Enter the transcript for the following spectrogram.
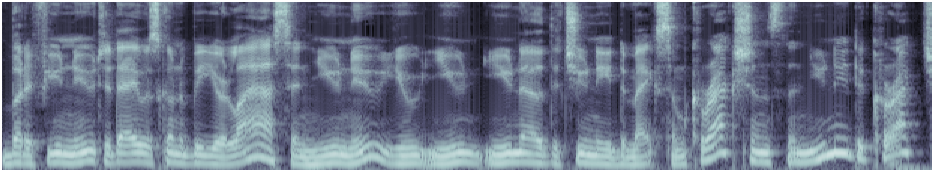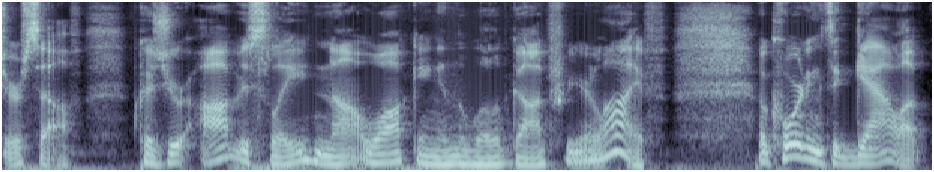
But if you knew today was going to be your last and you knew you you you know that you need to make some corrections, then you need to correct yourself because you're obviously not walking in the will of God for your life. According to Gallup,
